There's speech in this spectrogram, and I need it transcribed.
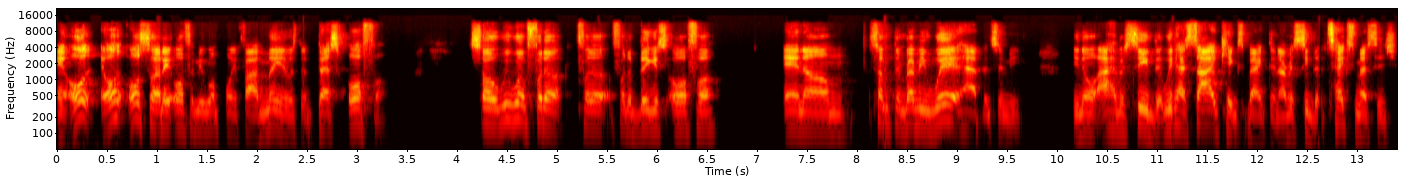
And al- al- also, they offered me 1.5 million. It was the best offer. So we went for the for the for the biggest offer, and um, something very weird happened to me. You know, I have received it. We had sidekicks back then. I received a text message,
